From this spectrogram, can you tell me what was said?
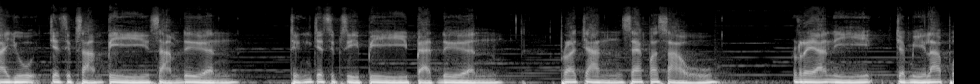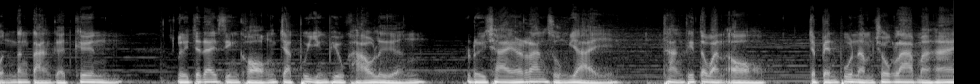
อายุ 73 ปี 3 เดือน ถึง 74 ปี 8 เดือน พระจันทร์แทรกพระเสาระยะนี้จะมีลาภผลต่างๆเกิดขึ้น หรือจะได้สิ่งของจากผู้หญิงผิวขาวเหลือง หรือชายร่างสูงใหญ่ ทางทิศตะวันออกจะเป็นผู้นำโชคลาภมาให้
